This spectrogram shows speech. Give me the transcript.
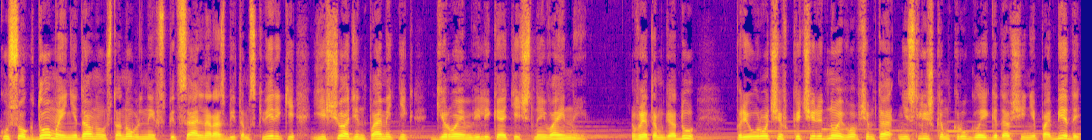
Кусок дома и недавно установленный в специально разбитом скверике еще один памятник героям Великой Отечественной войны. В этом году, приурочив к очередной, в общем-то, не слишком круглой годовщине Победы,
